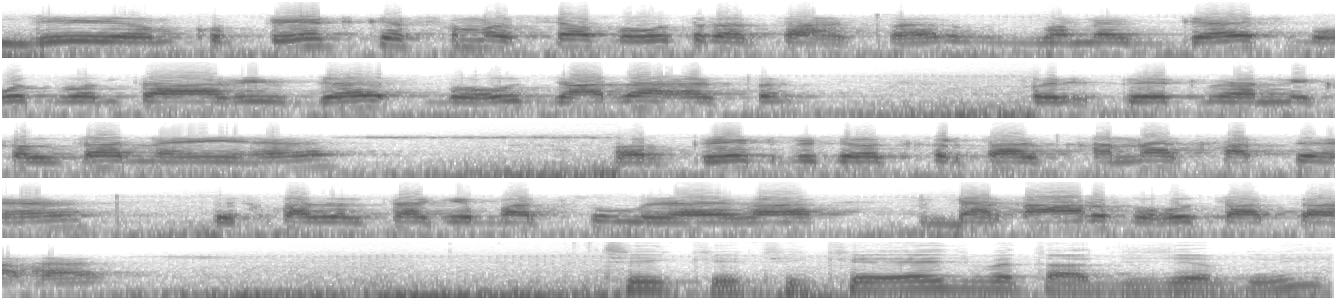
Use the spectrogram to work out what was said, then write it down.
जी हमको पेट के समस्या बहुत रहता है सर। मैंने गैस बहुत बनता है अभी गैस बहुत ज़्यादा है सर। फिर पेट में निकलता नहीं है और पेट भी दर्द करता है। खाना खाते हैं तो इसका चलता है कि बाथरूम में जाएगा। डकार बहुत आता है। ठीक है ठीक है। एज बता दीजिए अपनी।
